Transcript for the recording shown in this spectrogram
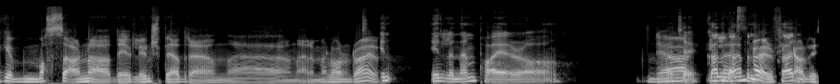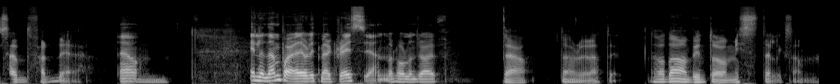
ikke masse annet David Lynch bedre enn uh, Mulholland Drive? In- Inland Empire og Ja, Inland Empire fikk jeg aldri sett ferdig. Ja. Mm, Inland Empire er jo litt mer crazy enn Mulholland Drive. Ja, det har du rett i. Det var da han begynte å miste liksom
